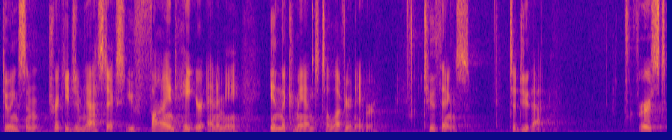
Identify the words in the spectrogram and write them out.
doing some tricky gymnastics, you find hate your enemy in the command to love your neighbor. Two things to do that. First,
